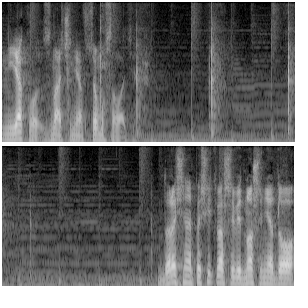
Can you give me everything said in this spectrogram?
ніякого значення в цьому салаті. До речі, напишіть ваше відношення до,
